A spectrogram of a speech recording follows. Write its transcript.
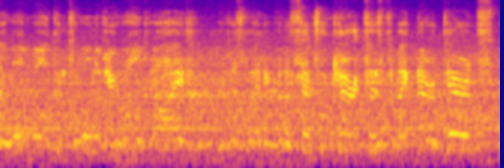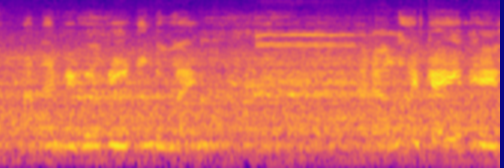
And a warm welcome to all of you worldwide. We're just waiting for the central characters to make their appearance and then we will be underway. And our live game is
